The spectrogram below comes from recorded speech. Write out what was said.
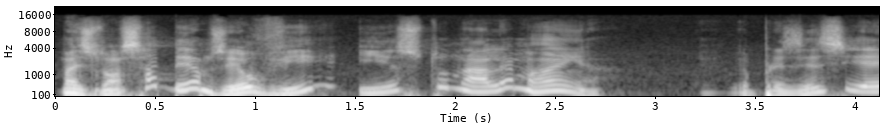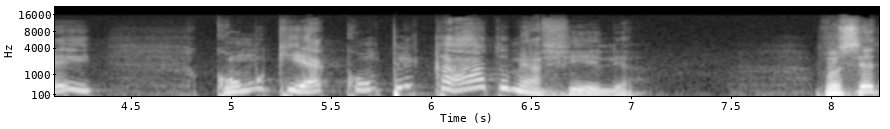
mas nós sabemos, eu vi isto na Alemanha. Eu presenciei como que é complicado, minha filha. Você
